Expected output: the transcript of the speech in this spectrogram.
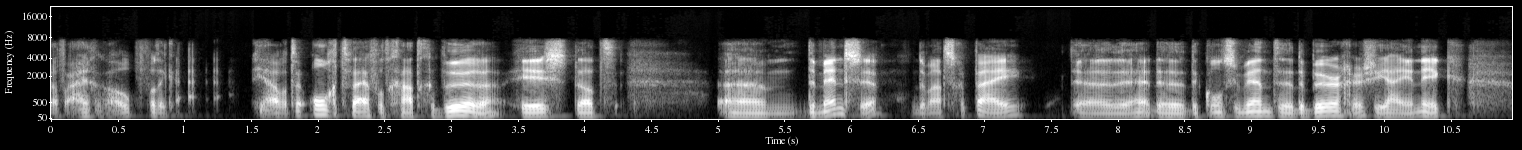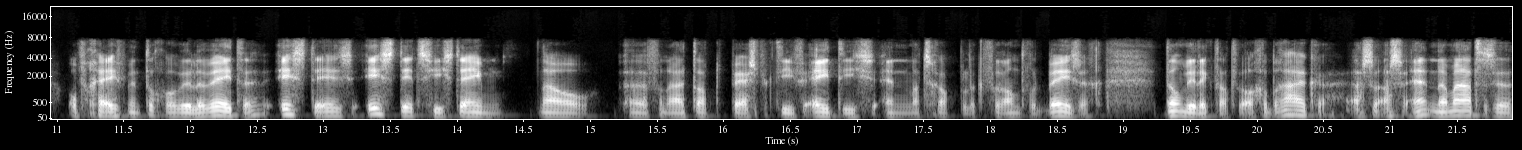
of eigenlijk hoop, wat, ik, ja, wat er ongetwijfeld gaat gebeuren, is dat um, de mensen, de maatschappij, de, de, de, consumenten, de burgers, jij en ik, op een gegeven moment toch wel willen weten: is, deze, is dit systeem nou uh, vanuit dat perspectief ethisch en maatschappelijk verantwoord bezig? Dan wil ik dat wel gebruiken. Als, als, hè, naarmate ze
